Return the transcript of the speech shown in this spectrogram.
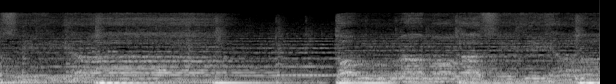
Siddhiya Om Namo Siddhiya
